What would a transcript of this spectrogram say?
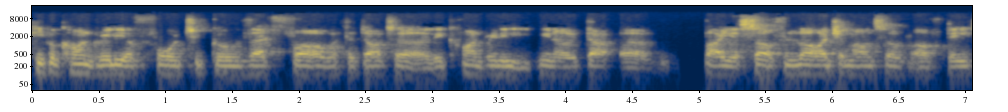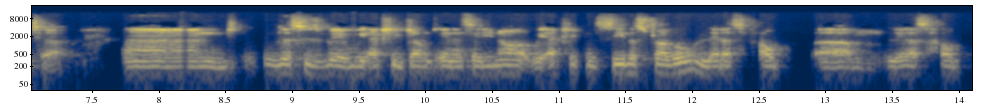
people can't really afford to go that far with the data. They can't really, you know, uh, buy yourself large amounts of, of data. And this is where we actually jumped in and said, you know we actually can see the struggle. Let us help. Um, let us help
